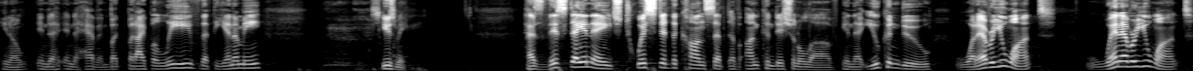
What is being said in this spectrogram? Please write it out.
you know, into, into heaven. But, but I believe that the enemy, excuse me, has this day and age twisted the concept of unconditional love in that you can do whatever you want, whenever you want,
